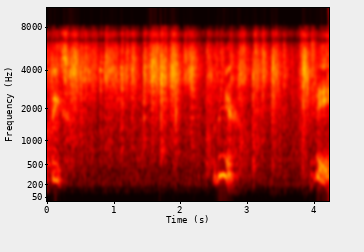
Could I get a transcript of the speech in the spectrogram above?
puppies. Come here. Hey.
